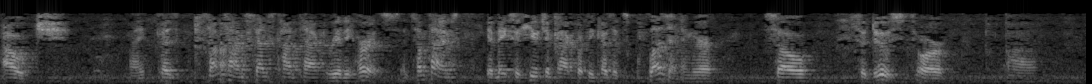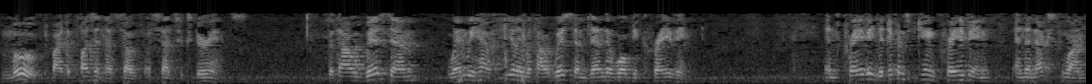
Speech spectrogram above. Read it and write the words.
Ouch. Right? Because sometimes sense contact really hurts. And sometimes it makes a huge impact, but because it's pleasant and we're so seduced or uh, moved by the pleasantness of a sense experience. Without wisdom, when we have feeling without wisdom, then there will be craving. And craving, the difference between craving and the next one,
